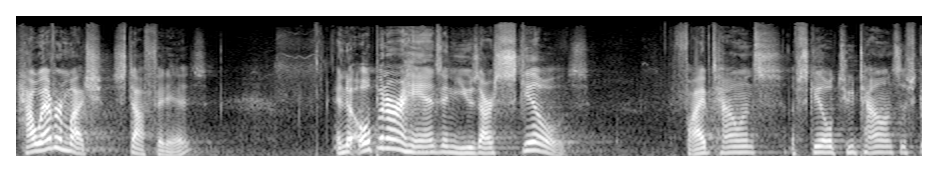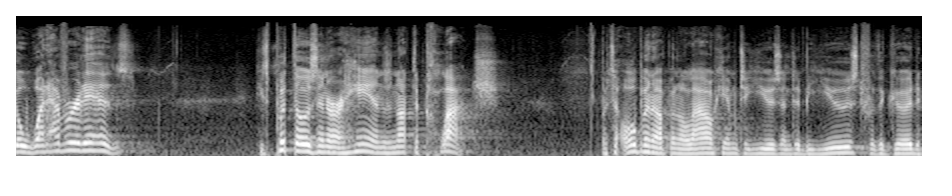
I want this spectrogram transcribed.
however much stuff it is, and to open our hands and use our skills five talents of skill, two talents of skill, whatever it is. He's put those in our hands not to clutch, but to open up and allow Him to use and to be used for the good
